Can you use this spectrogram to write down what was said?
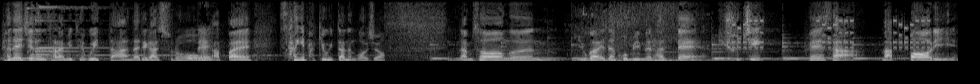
편해지는 사람이 되고 있다. 날이 갈수록 네. 아빠의 상이 바뀌고 있다는 거죠. 남성은 육아에 대한 고민을 할 때 휴직, 회사, 맞벌이,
